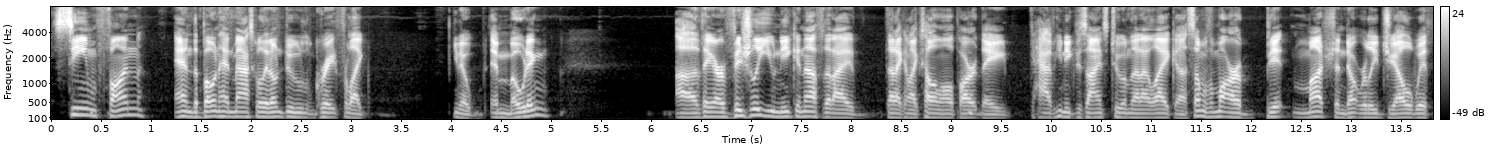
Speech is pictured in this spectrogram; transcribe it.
seem fun, and the bonehead mask, well, they don't do great for like you know emoting, uh, they are visually unique enough that I that I can like tell them all apart. They have unique designs to them that I like. Uh, some of them are a bit much and don't really gel with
